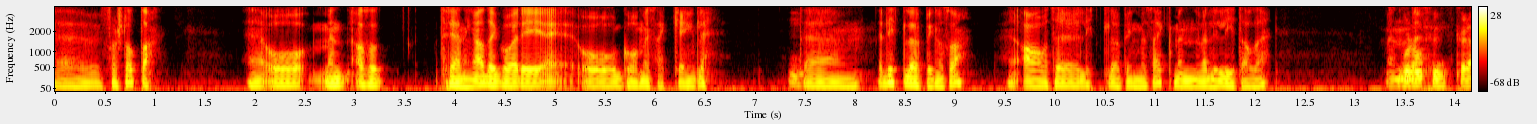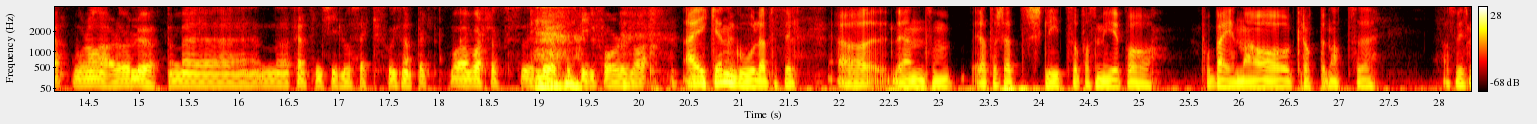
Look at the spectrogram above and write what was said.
eh, forstått, da. Eh, og, men altså, treninga, det går i å gå med sekk, egentlig. Det, Det, er litt løping også. Av og til litt løping med sekk, men veldig lite av det. Men, Hvordan funker det? Hvordan er det å løpe med en 15 kilo sekk, f.eks.? Hva, hva slags løpestil får du da? Nei, ikke en god løpestil. Ja, det er en som rett og slett sliter såpass mye på, på beina og kroppen at uh, altså hvis,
